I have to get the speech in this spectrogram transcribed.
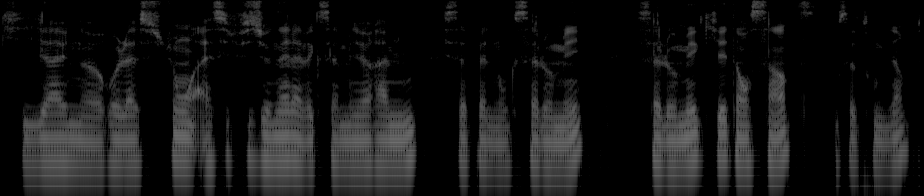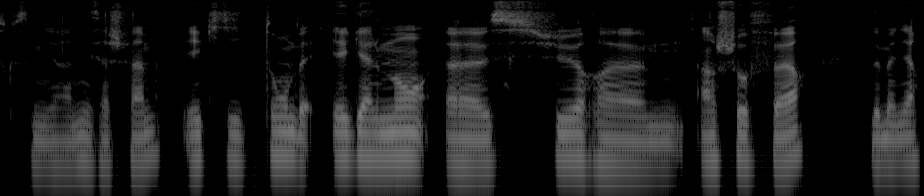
qui a une relation assez fusionnelle avec sa meilleure amie, qui s'appelle donc Salomé. Salomé qui est enceinte, ça tombe bien parce que sa meilleure amie est sage-femme, et qui tombe également euh, sur euh, un chauffeur de manière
